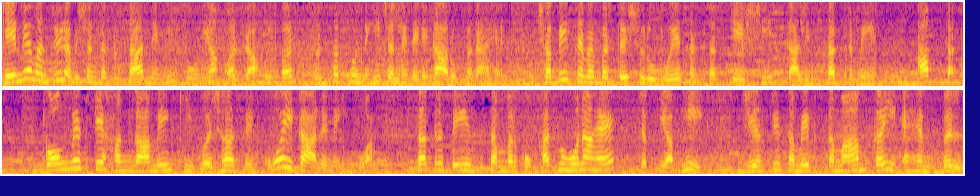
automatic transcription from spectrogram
केंद्रीय मंत्री रविशंकर प्रसाद ने भी सोनिया और राहुल पर संसद को नहीं चलने देने का आरोप लगाया है। 26 नवंबर से शुरू हुए संसद के शीतकालीन सत्र में अब तक कांग्रेस के हंगामे की वजह से कोई कार्य नहीं हुआ। सत्र 23 दिसंबर को खत्म होना है, जबकि अभी जीएसटी समेत तमाम कई अहम बिल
